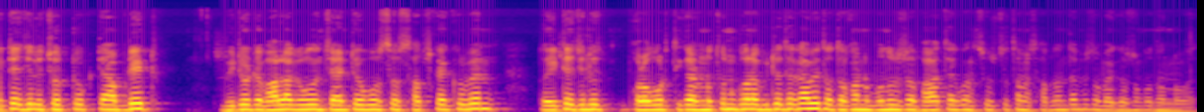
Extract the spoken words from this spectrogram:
এটা ছিল ছোট্ট একটা আপডেট ভিডিওটা ভালো লাগে বলুন, চ্যানেলটি অবশ্যই সাবস্ক্রাইব করবেন। তো এটা ছিল পরবর্তীকার নতুন করা ভিডিও দেখাবে। ততক্ষণ বন্ধুরা সব ভালো থাকবেন, সুস্থ থাকবেন, সাবধান থাকবেন। সবাইকে অসংখ্য ধন্যবাদ।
